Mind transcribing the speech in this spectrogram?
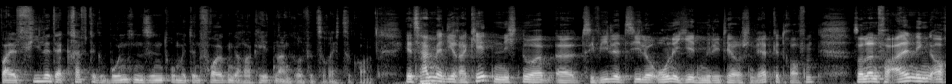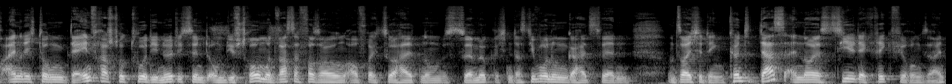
weil viele der Kräfte gebunden sind, um mit den Folgen der Raketenangriffe zurechtzukommen. Jetzt haben ja die Raketen nicht nur äh, zivile Ziele ohne jeden militärischen Wert getroffen, sondern vor allen Dingen auch Einrichtungen der Infrastruktur, die nötig sind, um die Strom- und Wasserversorgung aufrechtzuerhalten, um es zu ermöglichen, dass die Wohnungen geheizt werden und solche Dinge. Könnte das ein neues Ziel der Kriegführung sein,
